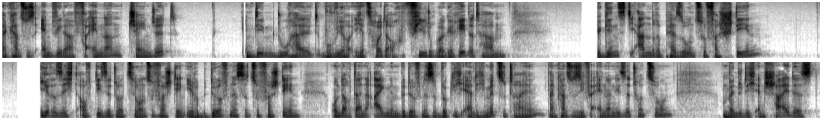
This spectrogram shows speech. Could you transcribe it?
dann kannst du es entweder verändern, change it, indem du halt, wo wir jetzt heute auch viel drüber geredet haben, beginnst die andere Person zu verstehen, ihre Sicht auf die Situation zu verstehen, ihre Bedürfnisse zu verstehen und auch deine eigenen Bedürfnisse wirklich ehrlich mitzuteilen, dann kannst du sie verändern, die Situation. Und wenn du dich entscheidest,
